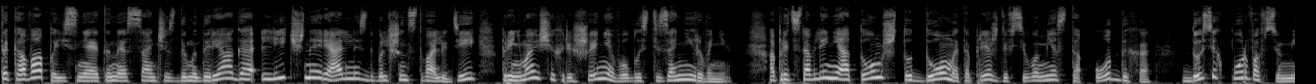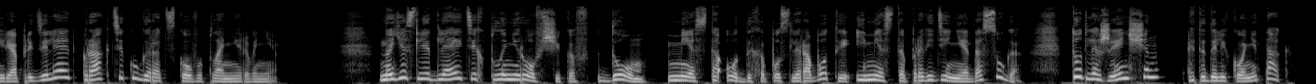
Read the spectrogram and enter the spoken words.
Такова, поясняет Инесс Санчес де Мадериага, личная реальность большинства людей, принимающих решения в области зонирования. А представление о том, что дом — это прежде всего место отдыха, до сих пор во всем мире определяет практику городского планирования. Но если для этих планировщиков дом — место отдыха после работы и место проведения досуга, то для женщин Это далеко не так.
